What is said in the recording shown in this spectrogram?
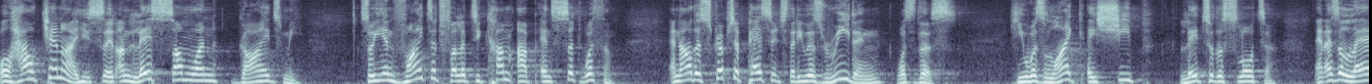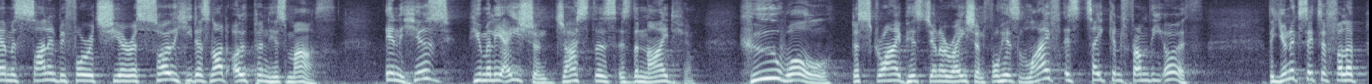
Well, how can I? He said, unless someone guides me. So he invited Philip to come up and sit with him. And now the scripture passage that he was reading was this He was like a sheep led to the slaughter. And as a lamb is silent before its shearer, so he does not open his mouth. In his humiliation, justice is denied him. Who will describe his generation? For his life is taken from the earth. The eunuch said to Philip,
